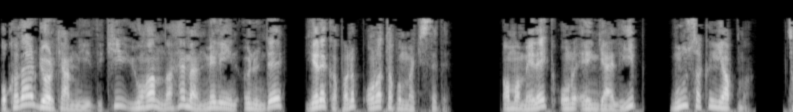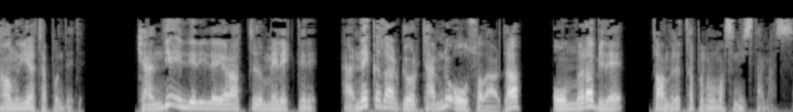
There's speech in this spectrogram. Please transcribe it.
O kadar görkemliydi ki Yuhanna hemen meleğin önünde yere kapanıp ona tapınmak istedi. Ama melek onu engelleyip bunu sakın yapma. Tanrı'ya tapın dedi. Kendi elleriyle yarattığı melekleri her ne kadar görkemli olsalar da onlara bile Tanrı tapınılmasını istemez.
